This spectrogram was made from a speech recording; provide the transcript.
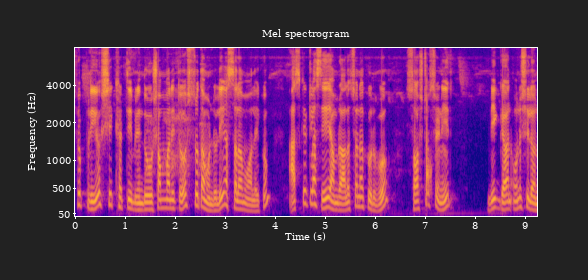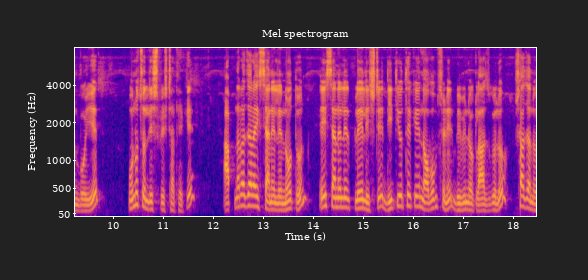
সুপ্রিয় শিক্ষার্থীবৃন্দ, সম্মানিত শ্রোতামণ্ডলী, আসসালামু আলাইকুম। আজকের ক্লাসে আমরা আলোচনা করব ষষ্ঠ শ্রেণির বিজ্ঞান অনুশীলন বইয়ের উনচল্লিশ পৃষ্ঠা থেকে। আপনারা যারা এই চ্যানেলে নতুন, এই চ্যানেলের প্লে লিস্টে দ্বিতীয় থেকে নবম শ্রেণির বিভিন্ন ক্লাসগুলো সাজানো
